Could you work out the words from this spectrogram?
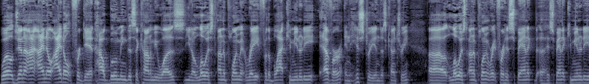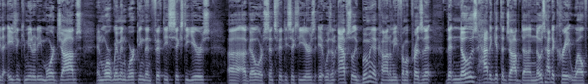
Well, Jenna, I, I, know I don't forget how booming this economy was. You know, lowest unemployment rate for the black community ever in history in this country. Uh, lowest unemployment rate for Hispanic, the Hispanic community, the Asian community, more jobs and more women working than 50, 60 years uh, ago or since 50, 60 years. It was an absolutely booming economy from a president that knows how to get the job done, knows how to create wealth,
